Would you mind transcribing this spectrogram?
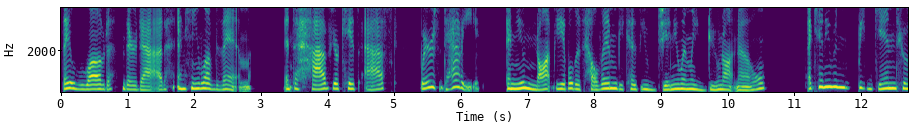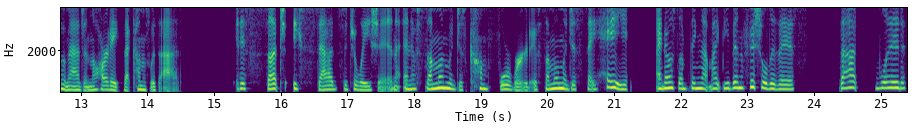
They loved their dad and he loved them. And to have your kids ask, Where's daddy? and you not be able to tell them because you genuinely do not know, I can't even begin to imagine the heartache that comes with that. It is such a sad situation. And if someone would just come forward, if someone would just say, Hey, I know something that might be beneficial to this, that would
